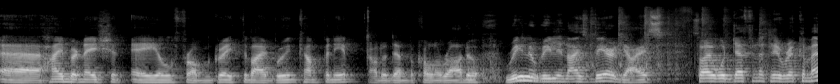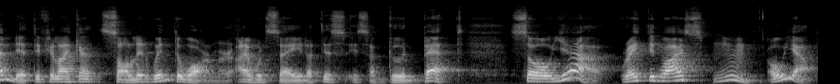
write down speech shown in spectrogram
Uh, Hibernation Ale from Great Divide Brewing Company out of Denver, Colorado. Really, really nice beer, guys. So I would definitely recommend it. If you like a solid winter warmer, I would say that this is a good bet. So yeah, rating wise, mm, oh yeah,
